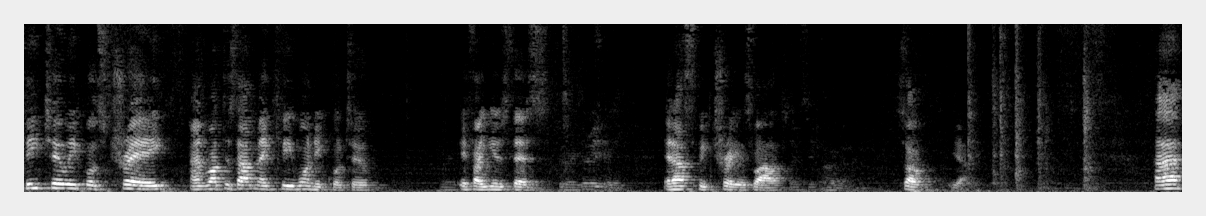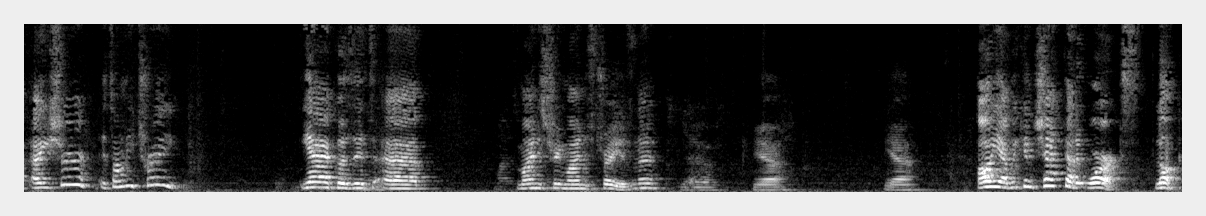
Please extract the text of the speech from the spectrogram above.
three. V2 equals 3, and what does that make V1 equal to? If I use this, it has to be 3 as well. So, yeah. Uh, are you sure? It's only 3? Yeah, because it's uh, minus 3 minus 3, isn't it? Yeah. Yeah. Yeah. Oh, yeah, we can check that it works. Look.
